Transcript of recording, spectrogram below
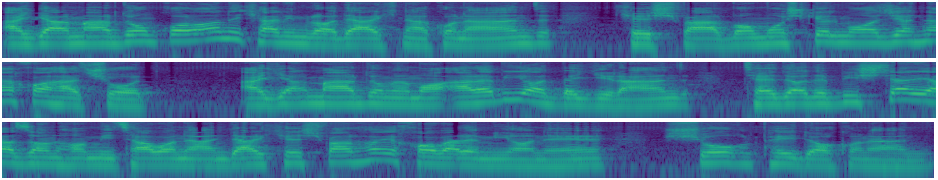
اگر مردم قرآن کریم را درک نکنند کشور با مشکل مواجه نخواهد شد. اگر مردم ما عربی یاد بگیرند تعداد بیشتری از آنها می توانند در کشورهای خاور میانه شغل پیدا کنند.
